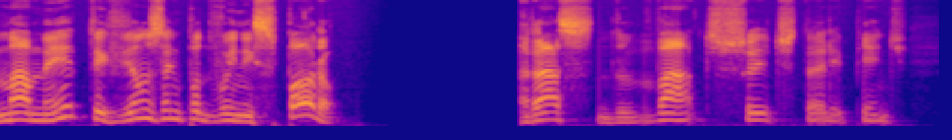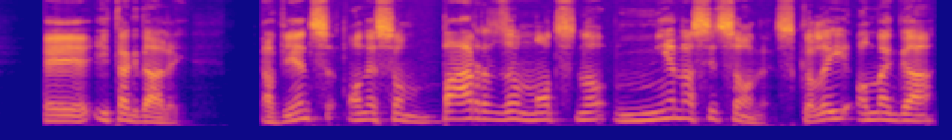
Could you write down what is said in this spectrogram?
mamy tych wiązań podwójnych sporo. Raz, dwa, trzy, cztery, pięć e, i tak dalej. A więc one są bardzo mocno nienasycone. Z kolei omega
